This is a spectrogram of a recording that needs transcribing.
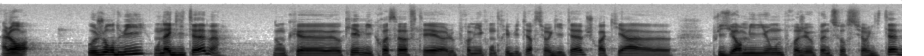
Alors, aujourd'hui, on a GitHub. Donc, euh, OK, Microsoft est euh, le premier contributeur sur GitHub. Je crois qu'il y a plusieurs millions de projets open source sur GitHub.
